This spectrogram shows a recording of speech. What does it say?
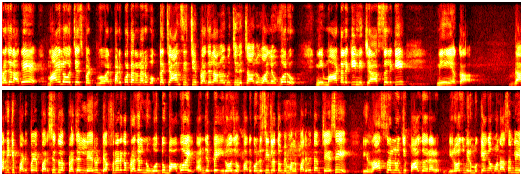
ప్రజలు అదే మాయలో వచ్చేసి పడిపోతారన్నారు. ఒక్క ఛాన్స్ ఇచ్చి ప్రజలు అనుభవించింది చాలు. వాళ్ళెవ్వరు నీ మాటలకి నీ చేస్తలకి నీ యొక్క దానికి పడిపోయే పరిస్థితుల్లో ప్రజలు లేరు. డెఫినెట్గా ప్రజలు నువ్వు వద్దు బాబోయ్ అని చెప్పి ఈ రోజు పదకొండు సీట్లతో మిమ్మల్ని పరిమితం చేసి ఈ రాష్ట్రాల నుంచి పాల్దోరారు ఈరోజు మీరు ముఖ్యంగా మొన్న అసెంబ్లీ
